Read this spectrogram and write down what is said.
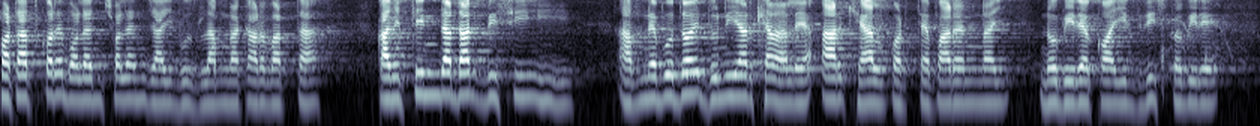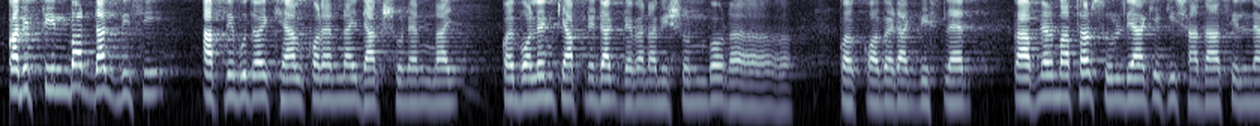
হঠাৎ করে বলেন, চলেন যাই, বুঝলাম না কারবারটা। আমি তিনটা ডাক দিছি। আপনি বোধহয় দুনিয়ার খেলালে আর খেয়াল করতে পারেন নাই। নবীরে কয়, ইদ্রিস নবীরে। আমি তিনবার ডাক দিছি। আপনি বোধহয় খেয়াল করেন নাই, ডাক শুনেন নাই। কয়, বলেন কি আপনি ডাক দেবেন, আমি শুনব না। কয়, কবে ডাক দিছিলেন? কয় আপনার মাথার চুল দেয়া কি কি সাদা আছিল না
